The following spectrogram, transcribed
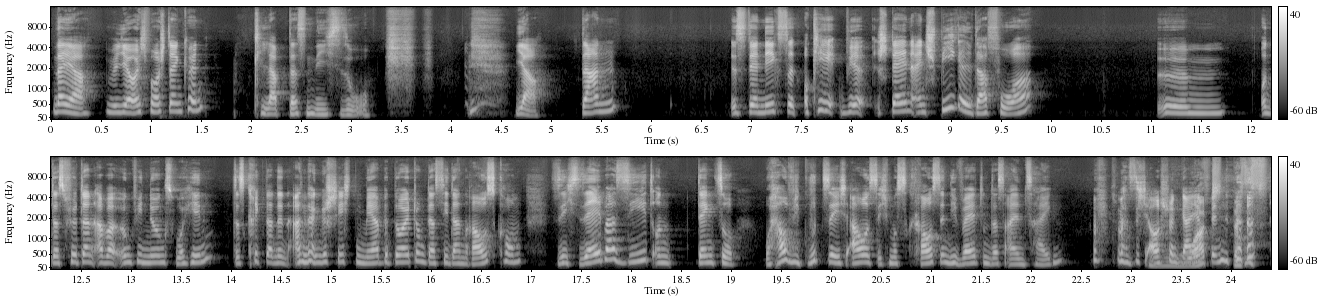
Naja, wie ihr euch vorstellen könnt, klappt das nicht so. Ja, dann ist der nächste, okay, wir stellen einen Spiegel davor ähm, und das führt dann aber irgendwie nirgendwo hin. Das kriegt dann in anderen Geschichten mehr Bedeutung, dass sie dann rauskommt, sich selber sieht und denkt so, wow, wie gut sehe ich aus, ich muss raus in die Welt und das allen zeigen. Was ich auch schon geil What? finde. Das ist,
